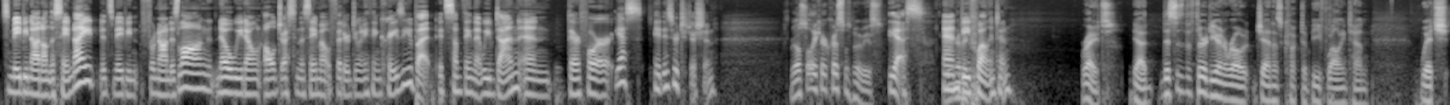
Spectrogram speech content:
It's maybe not on the same night. It's maybe for not as long. No, we don't all dress in the same outfit or do anything crazy, but it's something that we've done. And therefore, yes, it is a tradition. We also like our Christmas movies. Yes. And gonna beef Wellington. Right. Yeah. This is the third year in a row Jen has cooked a beef Wellington, which,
